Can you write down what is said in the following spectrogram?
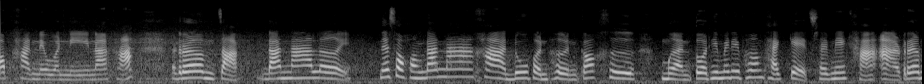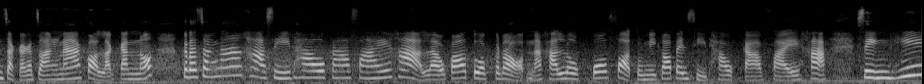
อบคันในวันนี้นะคะ เริ่มจากด้านหน้าเลยในส่วนของด้านหน้าค่ะดูเผินๆก็คือเหมือนตัวที่ไม่ได้เพิ่มแพ็กเกจใช่ไหมคะอ่าเริ่มจากกระจังหน้าก่อนละกันเนาะกระจังหน้าค่ะ สีเทากาไฟค่ะ แล้วก็ตัวกรอบนะคะโลโก้ฟอร์ดตรงนี้ก็เป็นสีเทากาไฟค่ะ สิ่งที่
